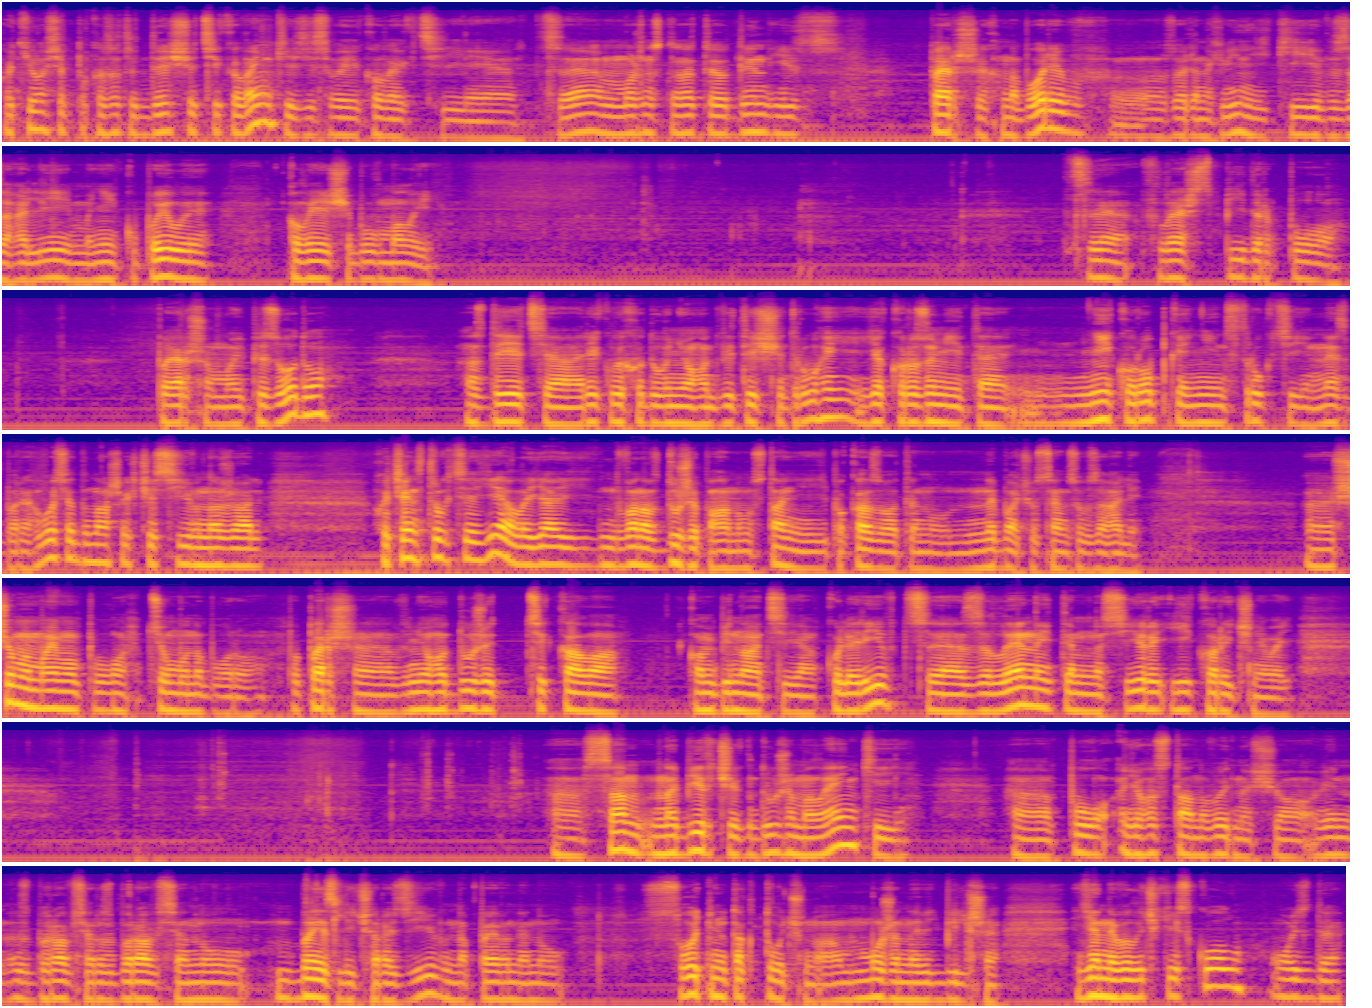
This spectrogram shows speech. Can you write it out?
Хотілося б показати дещо цікавеньке зі своєї колекції. Це, можна сказати, один із перших наборів зоряних війн, які взагалі мені купили, коли я ще був малий. Це флеш-спідер по першому епізоду. Здається, рік виходу у нього 2002. Як розумієте, ні коробки, ні інструкції не збереглося до наших часів, на жаль. Хоча інструкція є, але я, вона в дуже поганому стані її показувати ну, не бачу сенсу взагалі. Е, Що ми маємо по цьому набору? По-перше, в нього дуже цікава комбінація кольорів: це зелений, темно-сірий і коричневий. Сам набірчик дуже маленький. По його стану видно, що він збирався, розбирався ну, безліч разів, напевне, ну, сотню так точно, а може навіть більше. Є невеличкий скол, ось де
